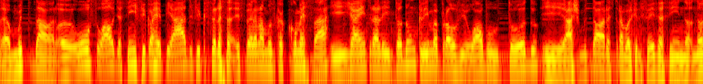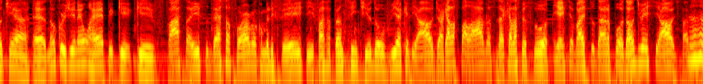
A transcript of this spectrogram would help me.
é muito da hora. Eu ouço o áudio assim, fico arrepiado e fico esperando, esperando a música começar, e já entra ali em todo um clima pra ouvir o álbum todo, e acho muito da hora esse trabalho que ele fez, assim, não, não tinha, é, não curti nenhum rap que, que faça isso dessa forma como ele fez, e faça tanto sentido ouvir aquele áudio, aquelas palavras daquela pessoa, e aí você vai estudar, pô, da onde veio esse áudio, sabe? Uhum.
